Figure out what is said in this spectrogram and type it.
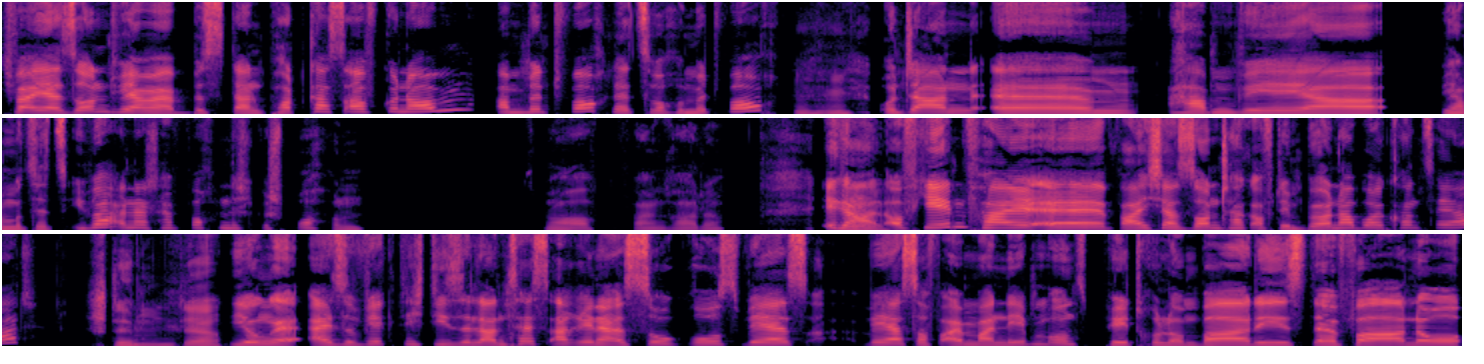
Ich war ja Sonntag, wir haben ja bis dann Podcast aufgenommen am Mittwoch, letzte Woche Mittwoch. Mhm. Und dann ähm, haben wir ja, wir haben uns jetzt über anderthalb Wochen nicht gesprochen. Ist mir aufgefallen gerade. Egal, Ja. auf jeden Fall äh, war ich ja Sonntag auf dem Burner Boy Konzert. Stimmt, ja. Junge, also wirklich, diese Lanxess Arena ist so groß. Wer ist, wer ist auf einmal neben uns? Petro Lombardi, Stefano,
